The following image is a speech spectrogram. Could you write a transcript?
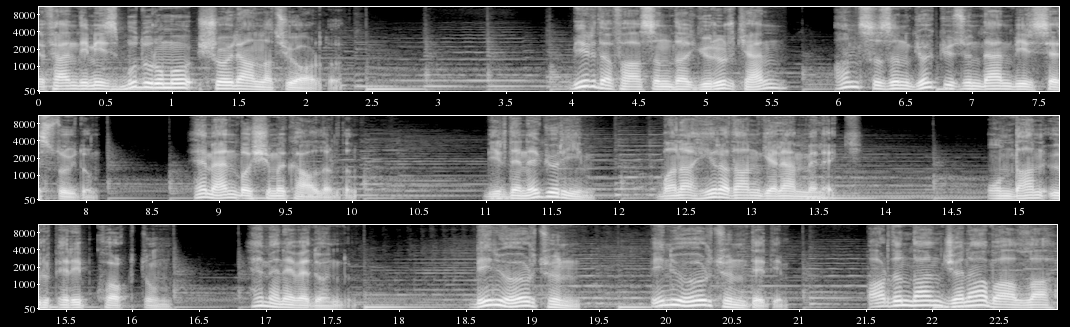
Efendimiz bu durumu şöyle anlatıyordu. Bir defasında yürürken ansızın gökyüzünden bir ses duydum. Hemen başımı kaldırdım. Bir de ne göreyim? Bana Hira'dan gelen melek. Ondan ürperip korktum. Hemen eve döndüm. Beni örtün, beni örtün dedim. Ardından Cenab-ı Allah,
